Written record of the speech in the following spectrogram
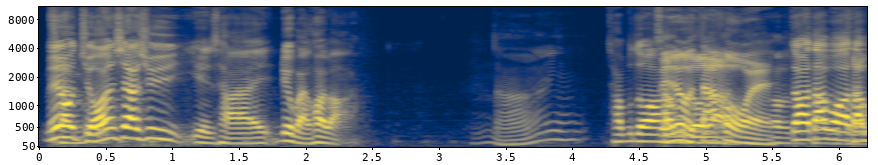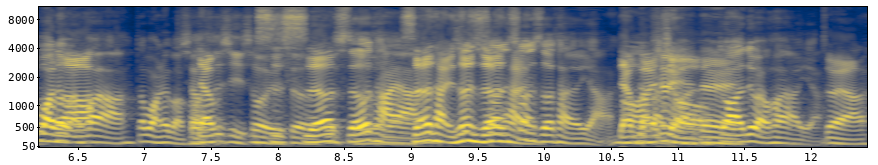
没有九万下去也才六百块吧，差不多啊，没有 double 哎，对啊，double 啊，double 六百块啊，double 六百块，十十二十二台啊，十二台算十二台，算十二台而已啊，两百九，对啊，六百块而已啊，对啊，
